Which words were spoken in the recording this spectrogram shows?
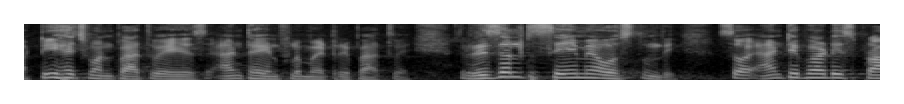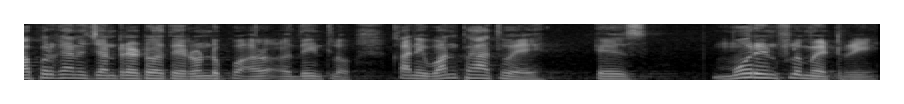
ఆ TH one pathway is anti inflammatory pathway result సేమే వస్తుంది. సో యాంటీబాడీస్ ప్రాపర్గానే జనరేట్ అవుతాయి రెండు దీంట్లో. కానీ one pathway is more inflammatory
